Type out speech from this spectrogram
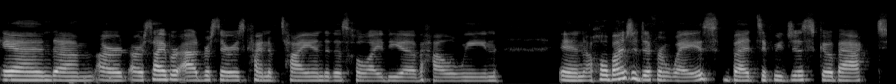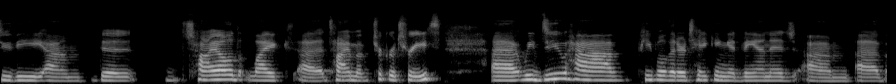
And um, our, our cyber adversaries kind of tie into this whole idea of Halloween in a whole bunch of different ways. But if we just go back to the um, the childlike uh, time of trick or treat, uh, we do have people that are taking advantage um, of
